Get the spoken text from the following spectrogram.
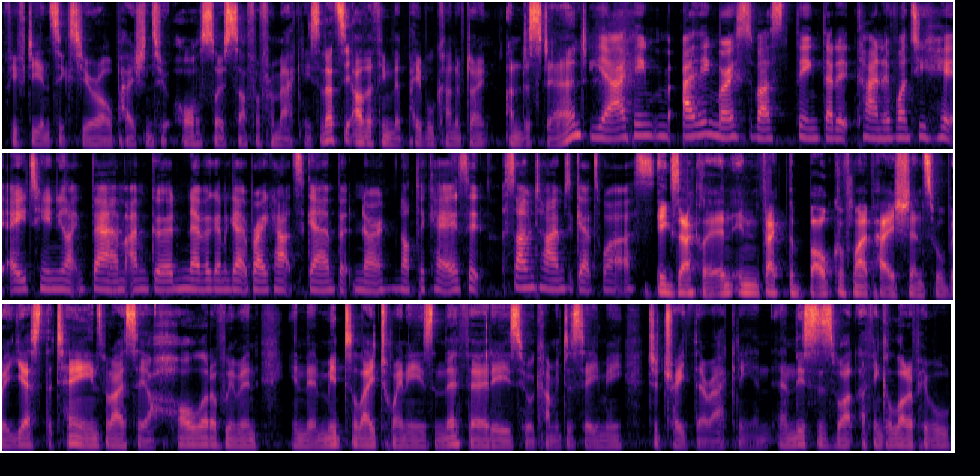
50 and 60 year old patients who also suffer from acne. So that's the other thing that people kind of don't understand. Yeah, I think I think most of us think that it kind of once you hit 18, you're like, bam, I'm good, never going to get breakouts again. But no, not the case. It sometimes it gets worse. Exactly. And in fact, the bulk of my patients will be, yes, the teens, but I see a whole lot of women in their mid to late 20s and their 30s who are coming to see me to treat their acne. And, and this is what I think a lot of people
